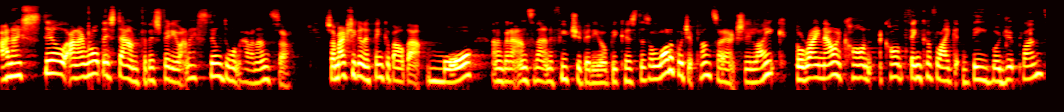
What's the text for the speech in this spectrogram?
And I still, and I wrote this down for this video and I still don't have an answer. So I'm actually going to think about that more and I'm going to answer that in a future video because there's a lot of budget plants I actually like. But right now I can't, I can't think of like the budget plant.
